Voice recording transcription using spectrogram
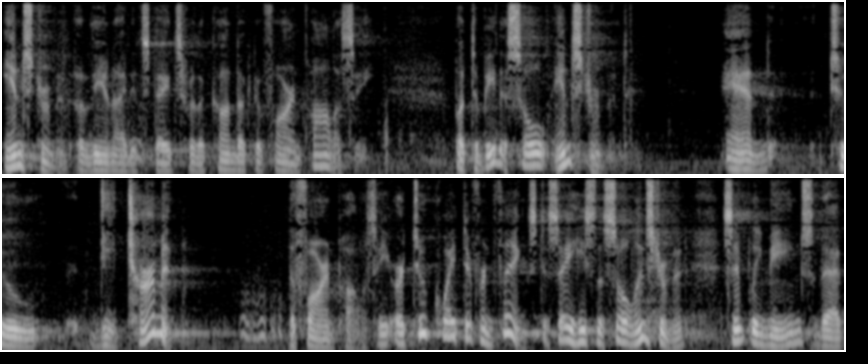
instrument of the United States for the conduct of foreign policy. But to be the sole instrument and to determine the foreign policy are two quite different things. To say he's the sole instrument simply means that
